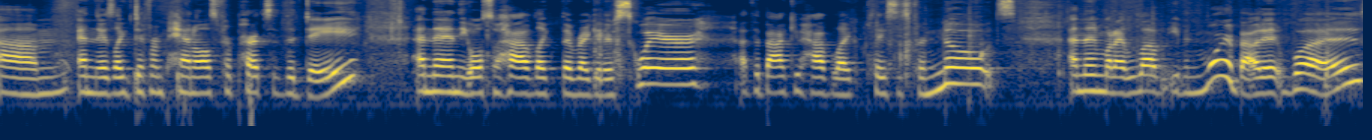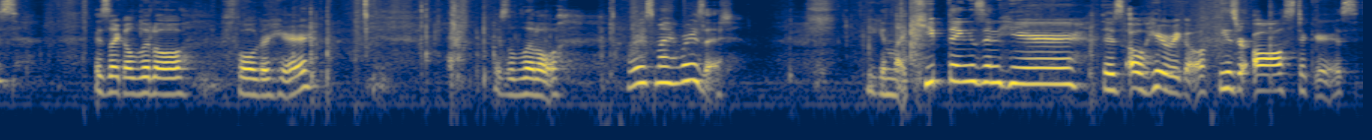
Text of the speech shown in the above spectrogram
Um, and there's like different panels for parts of the day. And then you also have like the regular square. At the back you have like places for notes. And then what I loved even more about it was, there's like a little folder here. There's a little Where's my, where is it? You can like keep things in here. There's, oh, here we go. These are all stickers.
